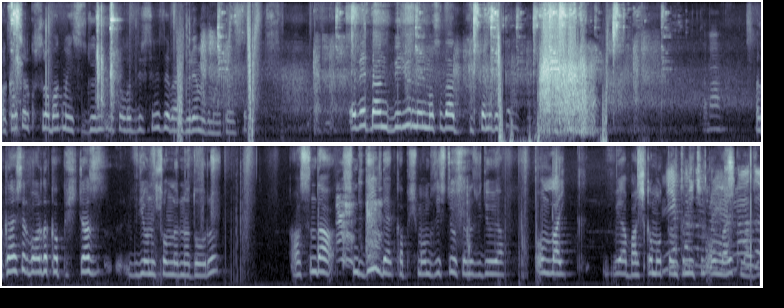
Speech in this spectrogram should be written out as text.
Arkadaşlar kusura bakmayın siz görmüş olabilirsiniz de ben göremedim arkadaşlar. Evet ben veriyorum elması da dükkanı geçer misin? Tamam. Arkadaşlar bu arada kapışacağız videonun sonlarına doğru. Aslında şimdi değil de kapışmamızı istiyorsanız videoya 10 like veya başka mod tanıtımı için kırdın 10 burayı like lazım.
